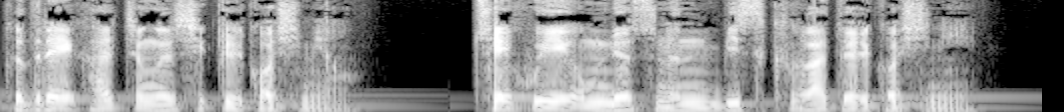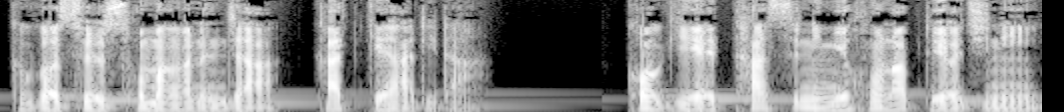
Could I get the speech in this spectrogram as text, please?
그들의 갈증을 식힐 것이며 최후의 음료수는 미스크가 될 것이니 그것을 소망하는 자 갖게 하리라. 거기에 타스님이 혼합되어지니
